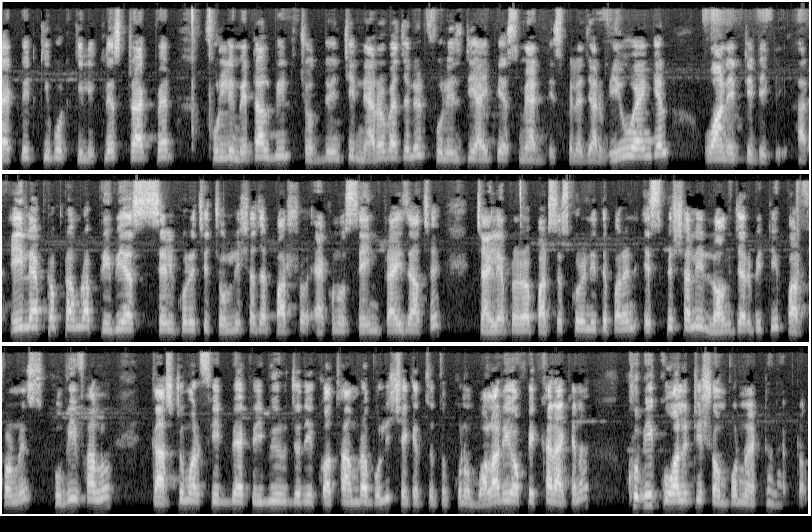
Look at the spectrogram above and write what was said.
backlit keyboard clickless trackpad fully metal build চোদ্দ ইঞ্চি ন্যারো ব্যাজেলের full HD IPS matte display যার view angle one eighty degree আর এই ল্যাপটপটা আমরা প্রিভিয়াস সেল করেছি চল্লিশ হাজার পাঁচশো এখনও সেম প্রাইস আছে। চাইলে আপনারা পারচেস করে নিতে পারেন। স্পেশালি লংজারভিটি পারফরমেন্স খুবই ভালো। কাস্টমার ফিডব্যাক রিভিউর যদি কথা আমরা বলি, সেক্ষেত্রে তো কোনো বলারই অপেক্ষা রাখে না। খুবই কোয়ালিটি সম্পন্ন একটা ল্যাপটপ।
